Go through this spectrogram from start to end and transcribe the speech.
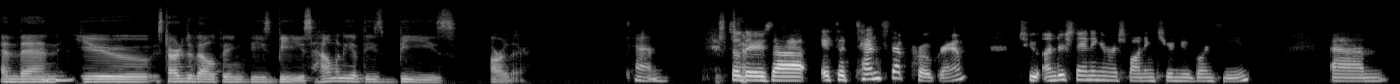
and then mm-hmm. you started developing these bees. How many of these bees are there? 10. There's so 10. there's a, it's a 10 step program to understanding and responding to your newborn's needs. Um,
